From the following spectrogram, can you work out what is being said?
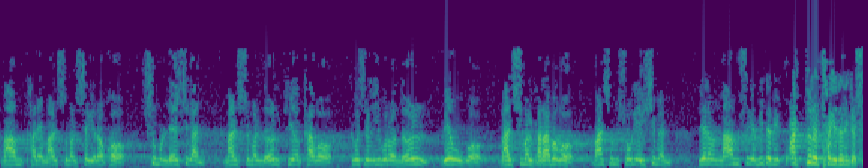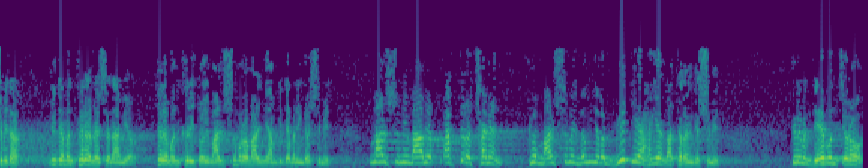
마음판에 말씀을 새겨놓고 24시간 말씀을 늘 기억하고 그것을 입으로 늘 외우고 말씀을 바라보고 말씀 속에 있으면 여러분 마음속에 믿음이 꽉 들어차게 되는 것입니다. 믿음은 들음에서 나며 들음은 그리스도의 말씀으로 말미암기 때문인 것입니다. 말씀이 마음에 꽉 들어차면 그 말씀의 능력은 위대하게 나타나는 것입니다. 그러면 네 번째로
